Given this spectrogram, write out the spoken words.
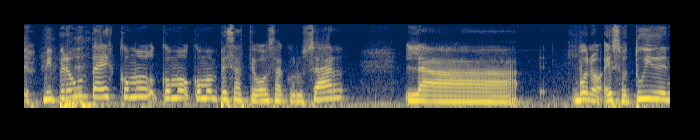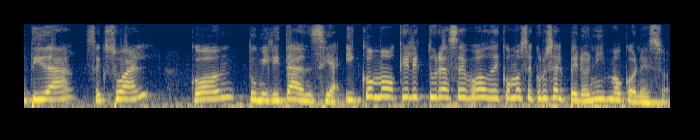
mi pregunta es cómo, cómo, cómo empezaste vos a cruzar la, bueno, eso, tu identidad sexual con tu militancia y cómo, qué lectura haces vos de cómo se cruza el peronismo con eso.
